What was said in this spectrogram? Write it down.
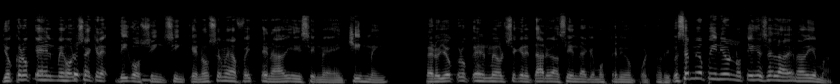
yo creo que es el mejor secretario. Digo, sin, sin que no se me afecte nadie y se me enchismen. Pero yo creo que es el mejor secretario de Hacienda que hemos tenido en Puerto Rico. Esa es mi opinión, no tiene que ser la de nadie más.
